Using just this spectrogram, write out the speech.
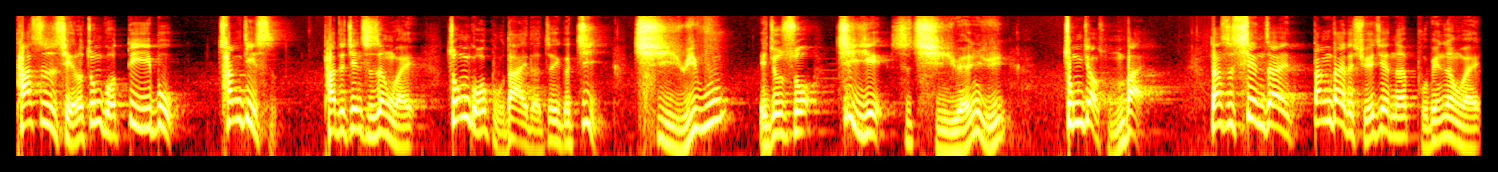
他是写了中国第一部娼妓史，他就坚持认为中国古代的这个妓起于巫，也就是说，妓业是起源于宗教崇拜。但是现在当代的学界呢，普遍认为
